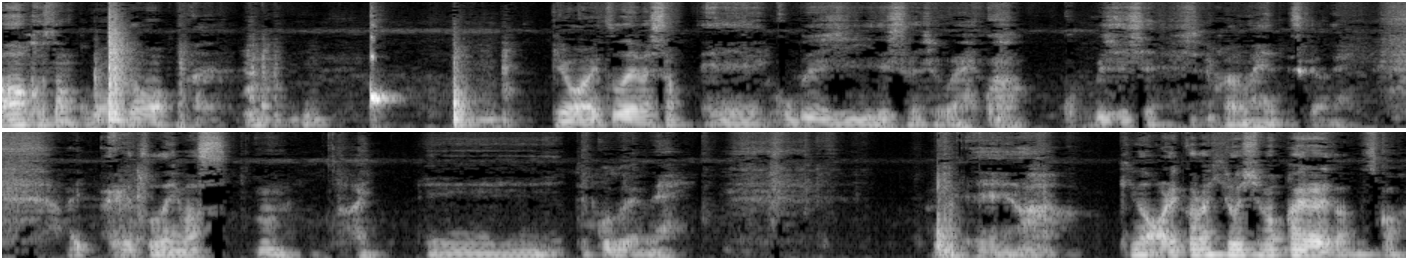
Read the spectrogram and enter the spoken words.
あーかさん、こんばんは、今日はありがとうございました。えー、ご無事でしたでしょうかね。ご無事でしたでしょうかあの変ですけどね。はい、ありがとうございます。うん。はい。えー、ということでね。えー、あ、昨日あれから広島帰られたんですか？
